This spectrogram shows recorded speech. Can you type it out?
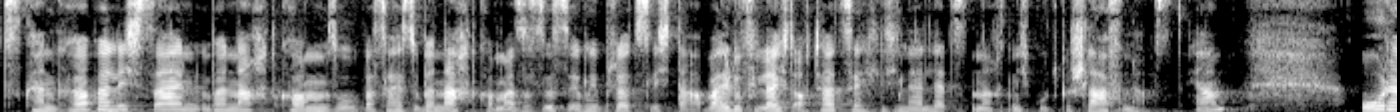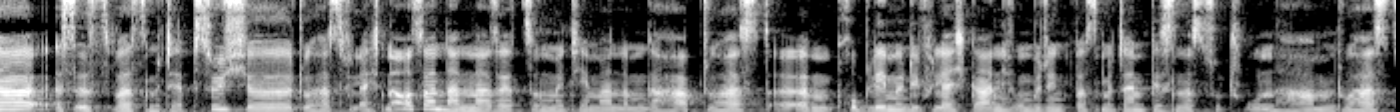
das kann körperlich sein, über Nacht kommen. So, was heißt über Nacht kommen? Also es ist irgendwie plötzlich da, weil du vielleicht auch tatsächlich in der letzten Nacht nicht gut geschlafen hast. Ja. Oder es ist was mit der Psyche, du hast vielleicht eine Auseinandersetzung mit jemandem gehabt, du hast ähm, Probleme, die vielleicht gar nicht unbedingt was mit deinem Business zu tun haben, du hast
